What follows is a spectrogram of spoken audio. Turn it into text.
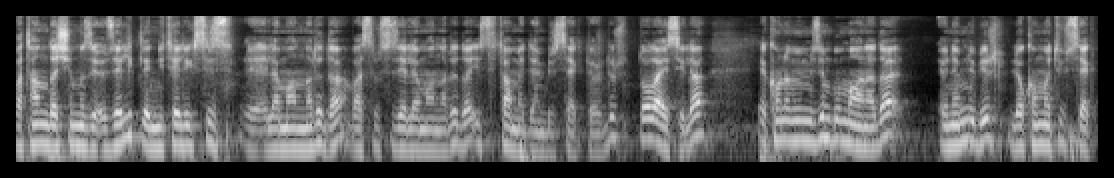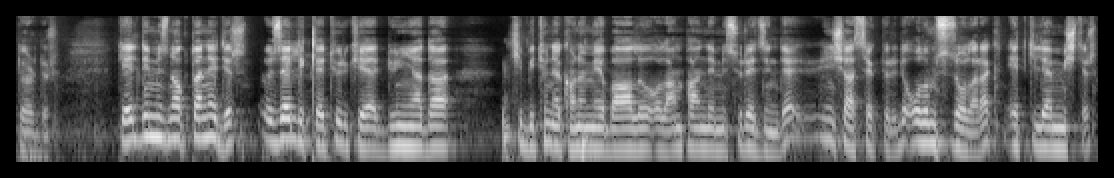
vatandaşımızı özellikle niteliksiz e, elemanları da vasıfsız elemanları da istihdam eden bir sektördür. Dolayısıyla ekonomimizin bu manada önemli bir lokomotif sektördür. Geldiğimiz nokta nedir? Özellikle Türkiye dünyada ki bütün ekonomiye bağlı olan pandemi sürecinde inşaat sektörü de olumsuz olarak etkilenmiştir.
